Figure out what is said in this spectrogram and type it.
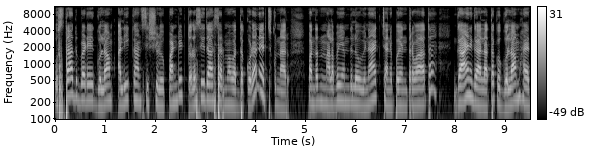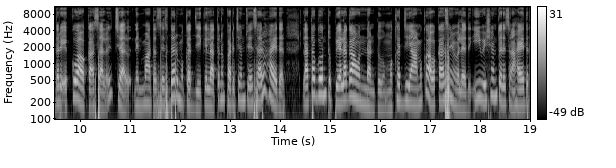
ఉస్తాద్ బడే గులాం అలీ ఖాన్ శిష్యుడు పండిట్ తులసీదాస్ శర్మ వద్ద కూడా నేర్చుకున్నారు. పంతొమ్మిది వందల నలభై ఎనిమిదిలో వినాయక్ చనిపోయిన తర్వాత గాయనిగా లతకు గులాం హైదర్ ఎక్కువ అవకాశాలు ఇచ్చారు. నిర్మాత శశిధర్ ముఖర్జీకి లతను పరిచయం చేశారు హైదర్. లత గొంతు పీలగా ఉందంటూ ముఖర్జీ ఆమెకు అవకాశం ఇవ్వలేదు. ఈ విషయం తెలిసిన హైదర్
